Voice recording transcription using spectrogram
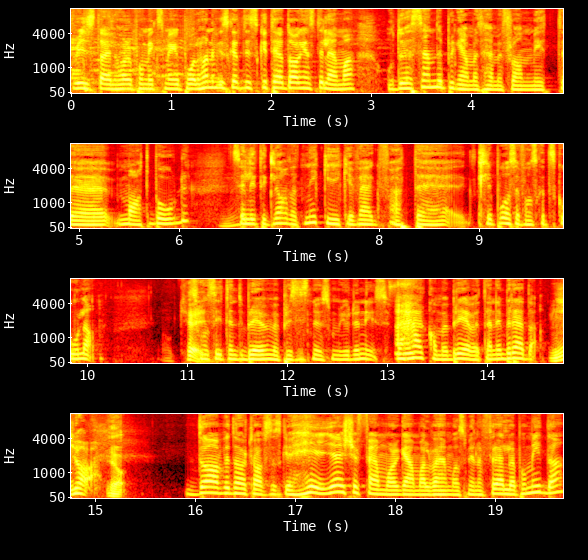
Freestyle har du på Mix Megapol. Hörrni, vi ska diskutera dagens dilemma och då jag sänder programmet hemifrån mitt eh, matbord så är jag lite glad att Nicky gick iväg för att eh, klä på sig för hon ska till skolan. Okej. Så hon sitter inte bredvid mig precis nu som hon gjorde nyss. För här kommer brevet, är ni beredda? Ja. Ja. David har hört av sig och skriver, hej jag är 25 år gammal, var hemma hos mina föräldrar på middag.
